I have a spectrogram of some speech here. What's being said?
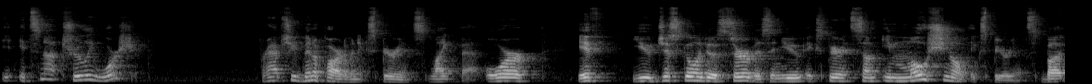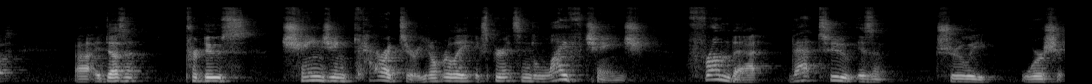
it's not truly worship. Perhaps you've been a part of an experience like that. Or if you just go into a service and you experience some emotional experience, but uh, it doesn't produce changing character, you don't really experience any life change from that, that too isn't truly worship.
